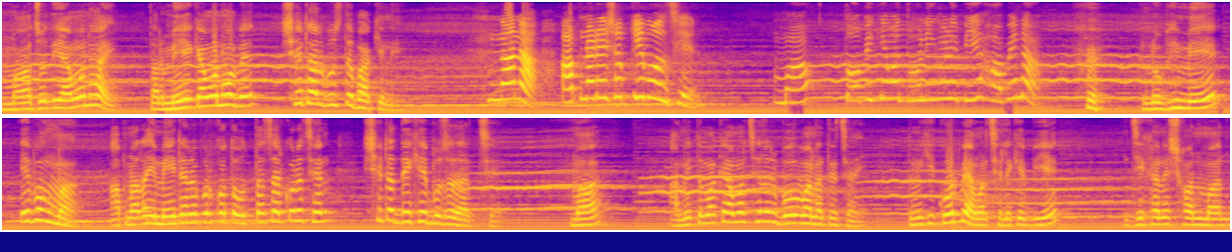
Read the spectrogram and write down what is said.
মা যদি এমন হয় তার মেয়ে কেমন হবে? সেটা আর বুঝতে বাকি নেই। না না আপনারা এসব কি বলছেন? মা তবে কি আমার ধনী ঘরে বিয়ে হবে না? লোভী মেয়ে এবং মা আপনারা এই মেয়েটার ওপর কত অত্যাচার করেছেন সেটা দেখে বোঝা যাচ্ছে। মা আমি তোমাকে আমার ছেলের বউ বানাতে চাই। তুমি কি করবে আমার ছেলেকে বিয়ে? যেখানে সম্মান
